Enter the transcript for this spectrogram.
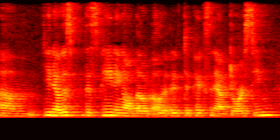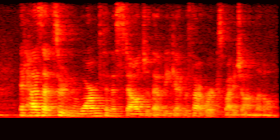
Um, you know, this, this painting, although uh, it depicts an outdoor scene, it has that certain warmth and nostalgia that we get with artworks by John Little.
